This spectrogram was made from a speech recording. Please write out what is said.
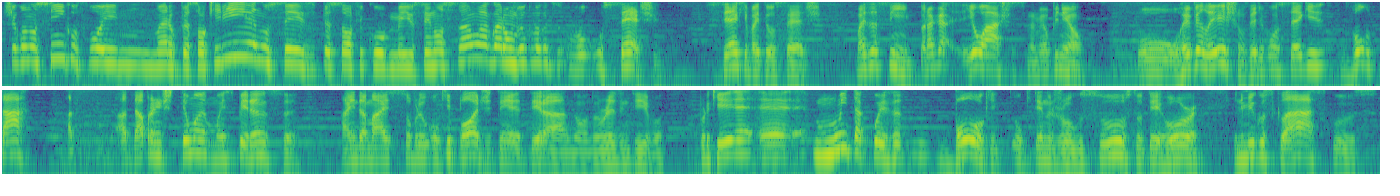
Chegou no 5, foi. Não era o que o pessoal queria. No 6, o pessoal ficou meio sem noção. Agora vamos ver o que vai acontecer. O 7. Se é que vai ter o 7. Mas assim, pra, eu acho, assim, na minha opinião, o Revelations ele consegue voltar a, a dar pra gente ter uma, uma esperança ainda mais sobre o que pode ter, ter a- no, no Resident Evil. Porque é, é muita coisa boa que, o que tem no jogo: susto, terror, inimigos clássicos,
